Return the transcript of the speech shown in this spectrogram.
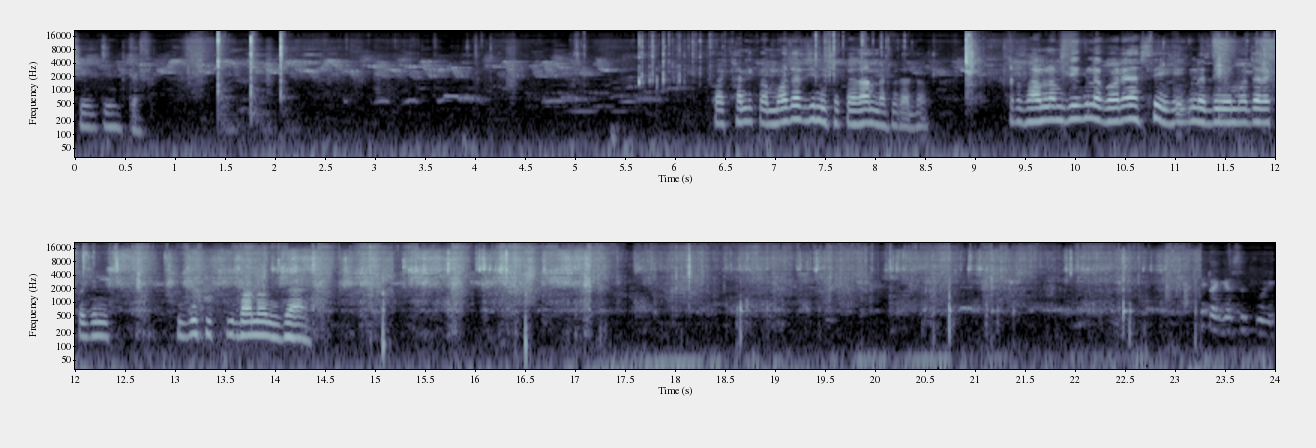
সেই ডিমটা। কয় খালি কয় মজার জিনিস একটা রান্না করে দাও। তারপর ভাবলাম যেগুলো ঘরে আছে, এগুলো দিয়ে মজার একটা জিনিস দেখি কি বানানো যায়। এটা গেছে কই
